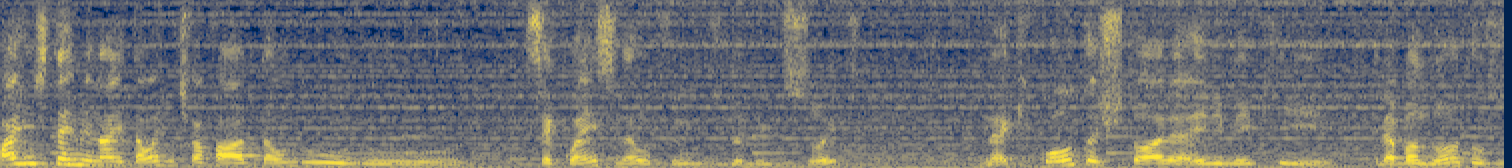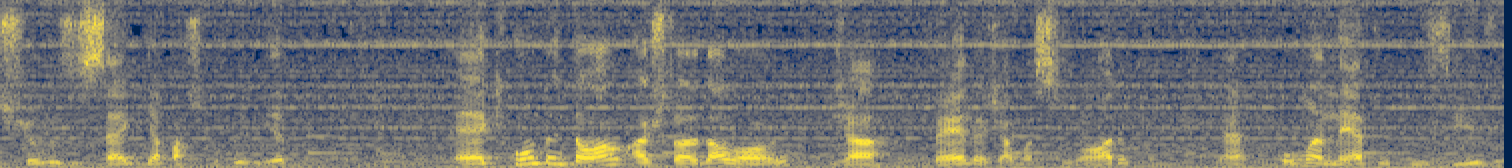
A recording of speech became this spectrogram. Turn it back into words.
para a gente terminar, então, a gente vai falar então do, do Sequência, né, o filme de 2018, né, que conta a história, ele meio que ele abandona todos os filmes e segue a partir do primeiro é, que conta então a história da Laurie, já velha, já uma senhora, né, com uma neta inclusive.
